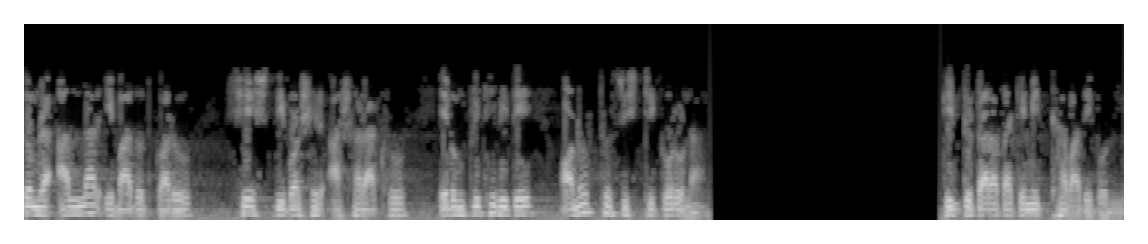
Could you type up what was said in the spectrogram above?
তোমরা আল্লাহর ইবাদত করো, শেষ দিবসের আশা রাখো এবং পৃথিবীতে অনর্থ সৃষ্টি করো না। কিন্তু তারা তাকে মিথ্যাবাদী বলল,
